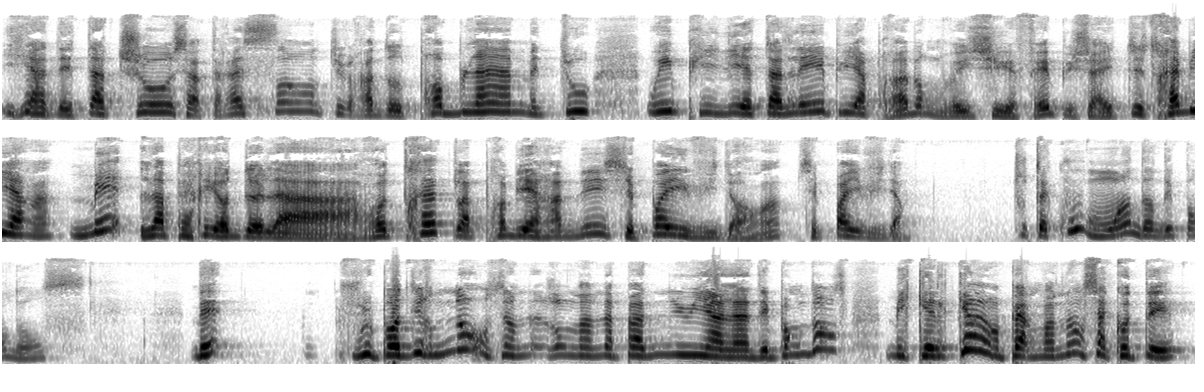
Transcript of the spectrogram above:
Il y a des tas de choses intéressantes, tu auras d'autres problèmes et tout. Oui, puis il y est allé, puis après, bon, ben, il s'y est fait, puis ça a été très bien. Hein. Mais la période de la retraite, la première année, c'est pas évident, hein. C'est pas évident. Tout à coup, moins d'indépendance. Mais je veux pas dire non, on n'en a pas nuit à l'indépendance, mais quelqu'un en permanence à côté.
